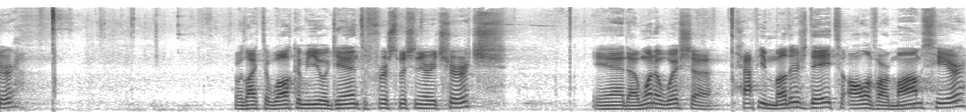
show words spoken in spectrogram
Scripture. I would like to welcome you again to First Missionary Church. And I want to wish a happy Mother's Day to all of our moms here.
